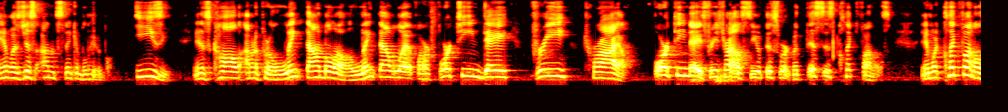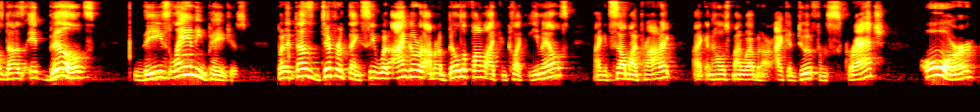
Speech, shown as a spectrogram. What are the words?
and it was just unstinking believable. Easy. And it's called, I'm gonna put a link down below, a link down below for a 14 day free trial. 14 days free trial see if this works. But this is ClickFunnels. And what ClickFunnels does, it builds these landing pages but it does different things. See, when I go to, I'm going to build a funnel, I can collect emails, I can sell my product, I can host my webinar. I can do it from scratch, or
